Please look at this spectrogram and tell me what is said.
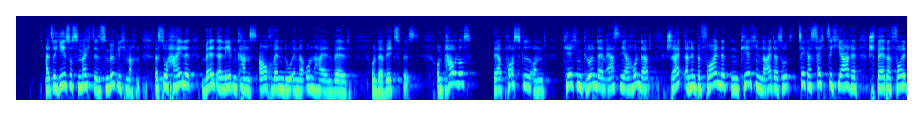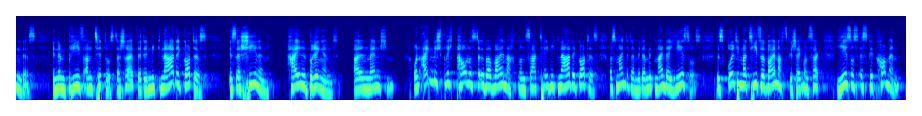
Also Jesus möchte es möglich machen, dass du heile Welt erleben kannst, auch wenn du in der unheilen Welt unterwegs bist. Und Paulus, der Apostel und Kirchengründer im ersten Jahrhundert, schreibt an den befreundeten Kirchenleiter so circa 60 Jahre später Folgendes in einem Brief an Titus. Da schreibt er, denn die Gnade Gottes ist erschienen, heilbringend allen Menschen. Und eigentlich spricht Paulus da über Weihnachten und sagt, hey, die Gnade Gottes. Was meint er damit? Damit meint er Jesus, das ultimative Weihnachtsgeschenk und sagt, Jesus ist gekommen,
